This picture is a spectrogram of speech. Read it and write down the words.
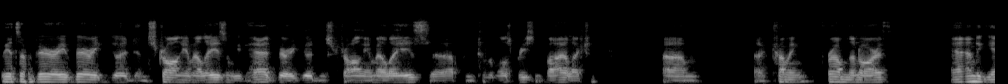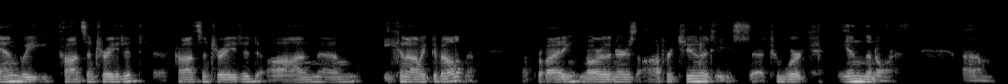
We had some very, very good and strong MLAs, and we've had very good and strong MLAs uh, up until the most recent by-election um, uh, coming from the north. And again, we concentrated, uh, concentrated on um, economic development providing Northerners opportunities uh, to work in the North. Um,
